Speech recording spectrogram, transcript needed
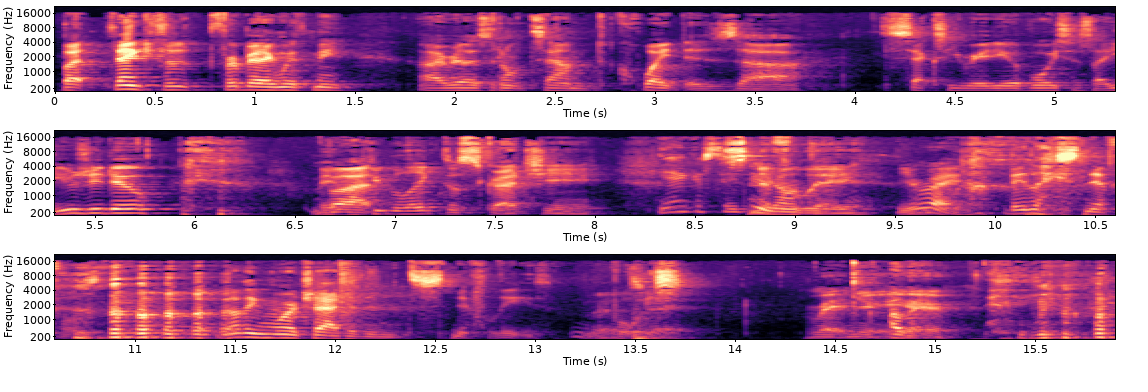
But thank you for, for bearing with me. I realize I don't sound quite as uh, sexy radio voice as I usually do. Maybe But- people like the scratchy. Yeah, I guess they do, don't they? Sniffly. You're right. They like sniffles. Nothing more attractive than sniffly voice. right. Right in your Okay. ear.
